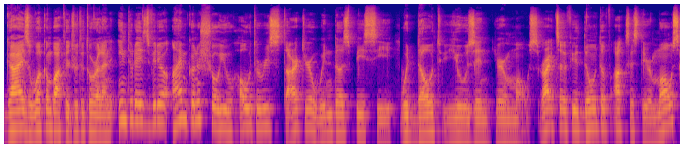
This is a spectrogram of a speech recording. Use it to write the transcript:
Guys, welcome back to Drew Tutorial and in today's video, I'm to show you how to restart your Windows PC without using your mouse, right? So if you don't have access to your mouse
